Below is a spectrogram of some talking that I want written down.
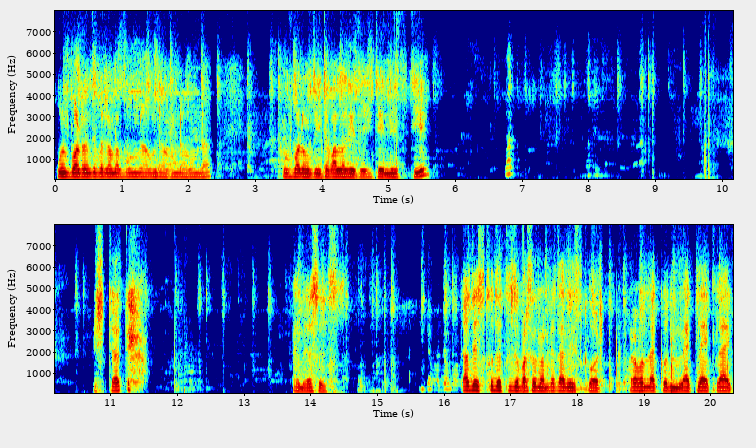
কোন বলটা নিতে পারি আমরা হুন্ডা হুন্ডা হুন্ডা হুন্ডা বলের মধ্যে এটা ভালো লাগে এটা নিচ্ছি। স্টার্ট এমএসএস তাদের স্কোর দেখতে পারছেন আপনি তাদের স্কোর ফটাফট লাইক করুন like like like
